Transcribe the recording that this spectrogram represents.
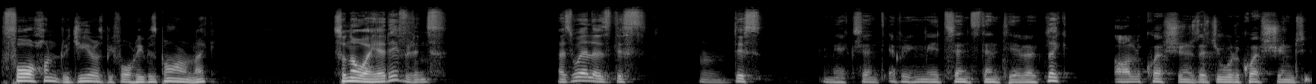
400 years before he was born. Like, so now I had evidence, as well as this, hmm. this Makes sense. Everything made sense then to you. Like, like all the questions that you would have questioned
